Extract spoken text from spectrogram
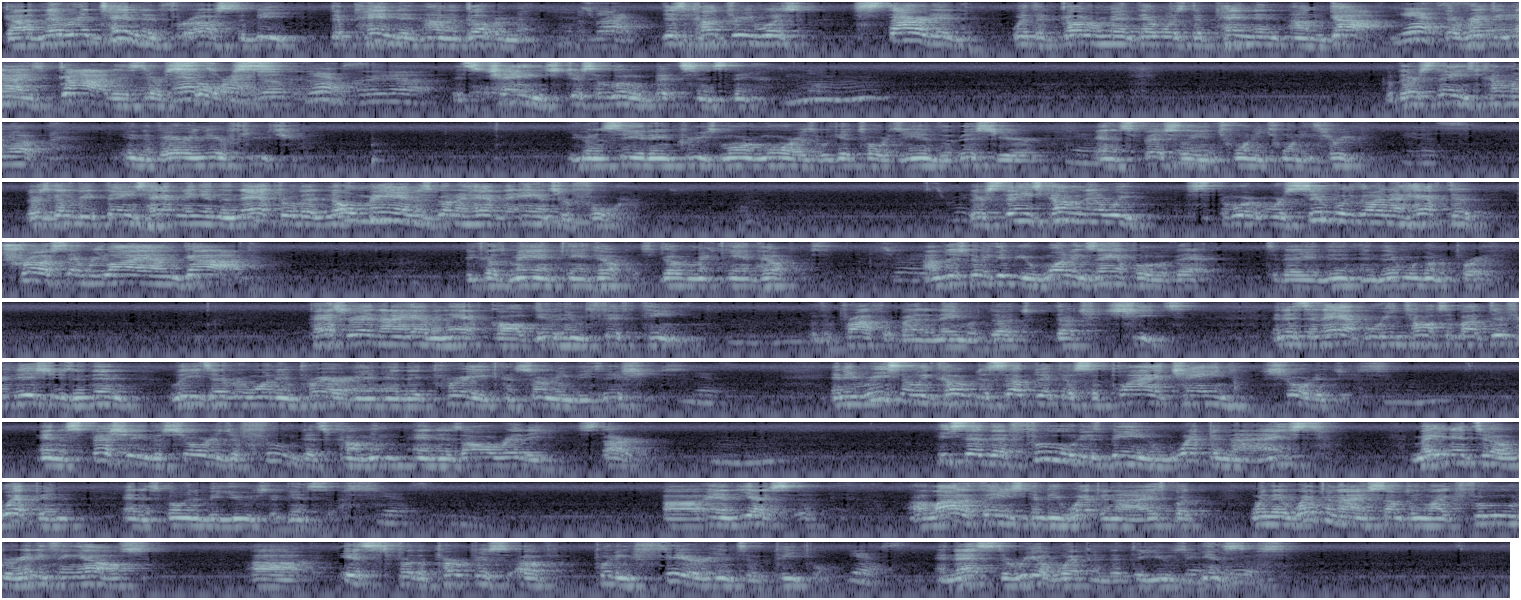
God never intended for us to be dependent on a government. That's right. This country was started with a government that was dependent on God. Yes. That recognized God as their That's source. right. Yes. It's changed just a little bit since then. Mhm. But there's things coming up in the very near future. You're going to see it increase more and more as we get towards the end of this year, Yes. and especially in 2023. There's going to be things happening in the natural that no man is going to have the answer for. There's things coming that we we're, we're simply going to have to trust and rely on God because man can't help us, government can't help us. Right. I'm just going to give you one example of that today, and then and then we're going to pray. Pastor Ed and I have an app called Give Him 15 with a prophet by the name of Dutch, Dutch Sheets. And it's an app where he talks about different issues and then leads everyone in prayer and, and they pray concerning these issues. Yes. And he recently covered the subject of supply chain shortages. Mm-hmm. And especially the shortage of food that's coming and has already started. Mm-hmm. He said that food is being weaponized, made into a weapon, and it's going to be used against us. Yes. Uh, and yes, a lot of things can be weaponized, but when they weaponize something like food or anything else, uh, it's for the purpose of putting fear into the people. Yes. And that's the real weapon that they use Yes, against us.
